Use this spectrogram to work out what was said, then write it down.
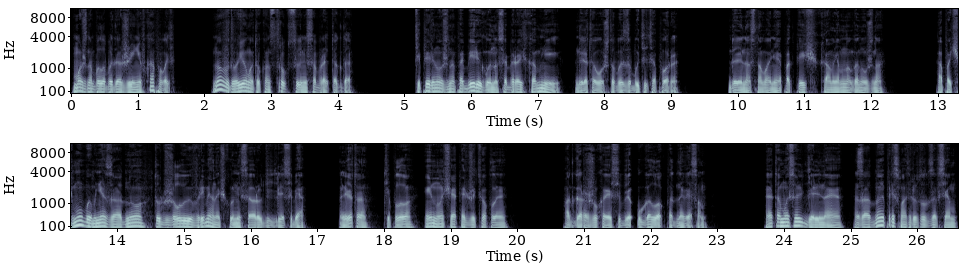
Можно было бы даже и не вкапывать, но вдвоем эту конструкцию не собрать тогда. Теперь нужно по берегу насобирать камней для того, чтобы забутить опоры. Да и на основание под печь камня много нужно. А почему бы мне заодно тут жилую времяночку не соорудить для себя? Лето, тепло и ночи опять же теплые. Отгорожу-ка я себе уголок под навесом. Эта мысль дельная, заодно и присмотрю тут за всем.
